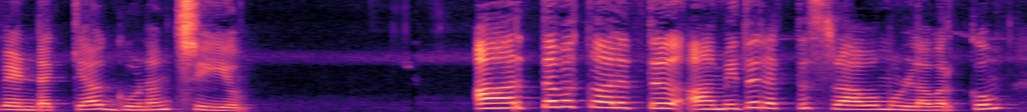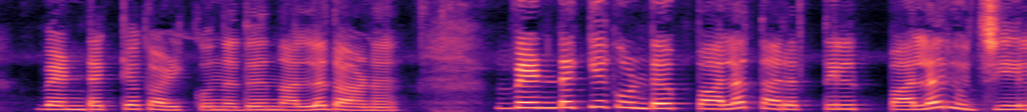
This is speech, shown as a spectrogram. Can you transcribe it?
വെണ്ടയ്ക്ക ഗുണം ചെയ്യും. ആർത്തവകാലത്ത് അമിത രക്തസ്രാവമുള്ളവർക്കും വെണ്ടയ്ക്ക കഴിക്കുന്നത് നല്ലതാണ്. വെണ്ടയ്ക്ക കൊണ്ട് പല തരത്തിൽ പല രുചിയിൽ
